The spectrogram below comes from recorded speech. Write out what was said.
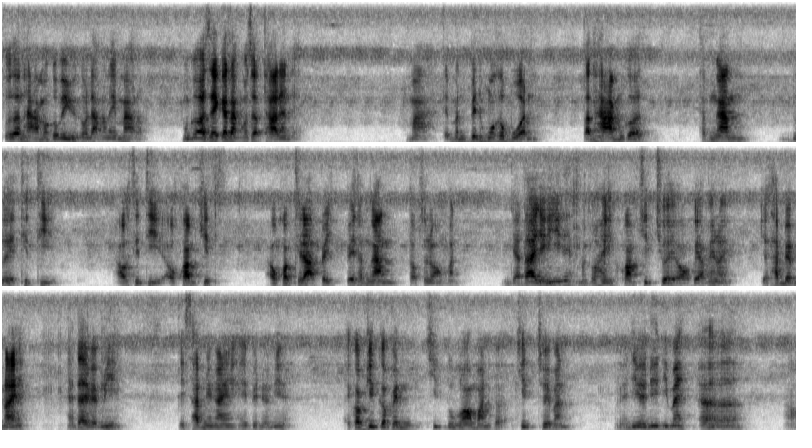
ตัวตัณหามันก็ไม่มีกำลังอะไรมากหรอกมันก็อาศัยกำลังของศรัทธานั่นแหละมา แต่มันเป็นหัวขบวน ตัณหามันก็ทำงานด้วยทิฏฐิ เอาทิฏฐิเอาความคิด เอาความฉลาดไปไปทำงานตอบสนองมัน อยากได้อย่างนี้เนี่ยมันก็ให้ความคิดช่วยออกแบบให้หน่อย จะทำแบบไหน ให้ได้แบบนี้จะทำยังไงให้เป็นแบบนี้ไอ้ความคิดก็เป็นคิดดูน้องมันก็คิดช่วยมันแบบนี้แบบนี้ดีไหมเออเอา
